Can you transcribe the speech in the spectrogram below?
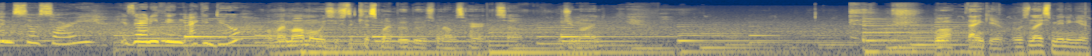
I'm so sorry. Is there anything I can do? Well, my mom always used to kiss my boo-boos when I was hurt, so would you mind? well, thank you. It was nice meeting you.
